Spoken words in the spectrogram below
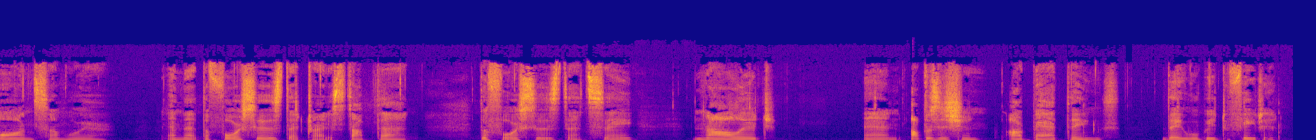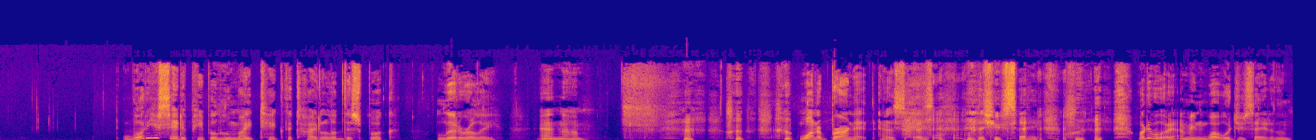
on somewhere, and that the forces that try to stop that the forces that say knowledge and opposition are bad things, they will be defeated. What do you say to people who might take the title of this book literally and um, want to burn it, as as, as you say? what do I mean? What would you say to them?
